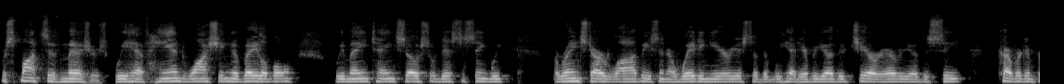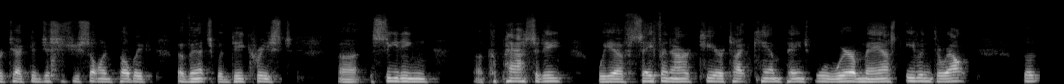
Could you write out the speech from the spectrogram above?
responsive measures. We have hand washing available. We maintain social distancing. We arranged our lobbies and our waiting areas so that we had every other chair, every other seat covered and protected, just as you saw in public events with decreased uh, seating uh, capacity. We have safe in our care type campaigns. We wear a mask even throughout the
